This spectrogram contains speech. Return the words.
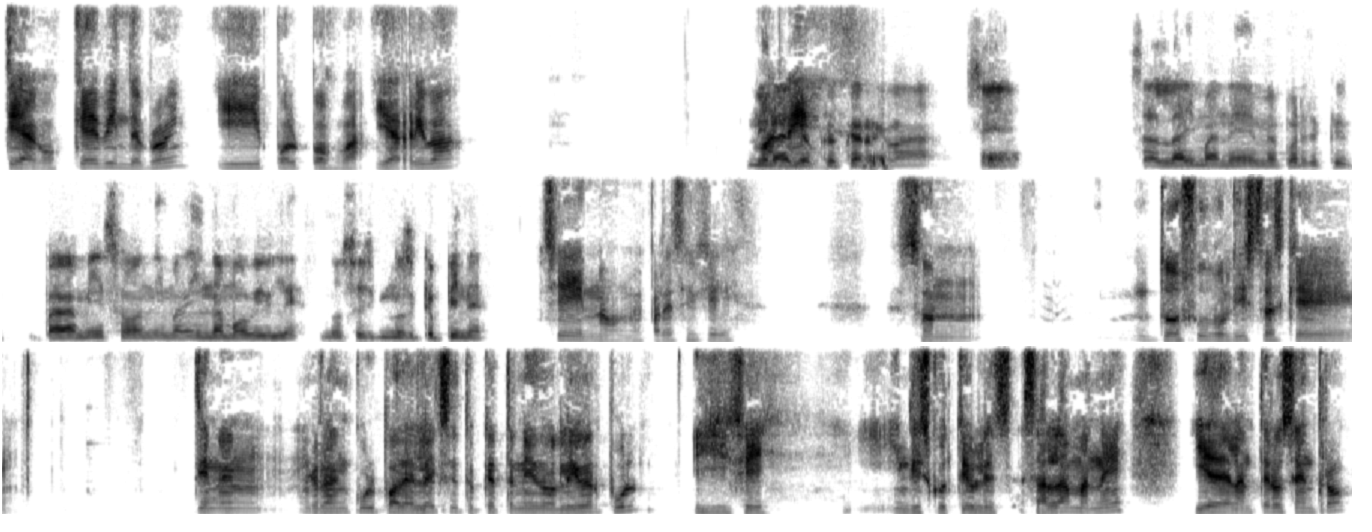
Thiago, Kevin De Bruyne y Paul Pogba. Y arriba. Mira, yo creo que arriba, sí. Salah y Mané, me parece que para mí son inamovibles. No sé, no sé qué opinas. Sí, no, me parece que son dos futbolistas que tienen gran culpa del éxito que ha tenido Liverpool y sí, indiscutibles. Salah, Mané y el delantero centro,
